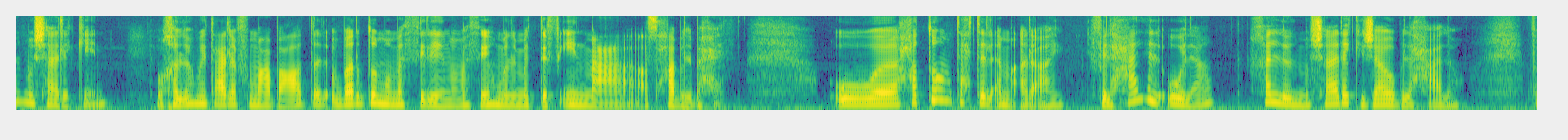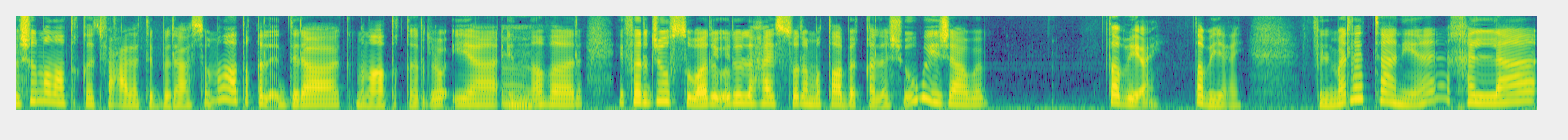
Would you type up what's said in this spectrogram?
المشاركين وخلوهم يتعرفوا مع بعض وبرضه الممثلين الممثلين هم اللي متفقين مع أصحاب البحث. وحطوهم تحت ال MRI في الحالة الأولى خلوا المشارك يجاوب لحاله. فشو المناطق اللي تفعلت براسه؟ مناطق الإدراك مناطق الرؤية مم. النظر. يفرجوه صور يقولوا له هاي الصورة مطابقة لشو؟ ويجاوب. طبيعي. طبيعي. في المرة الثانية خلاه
